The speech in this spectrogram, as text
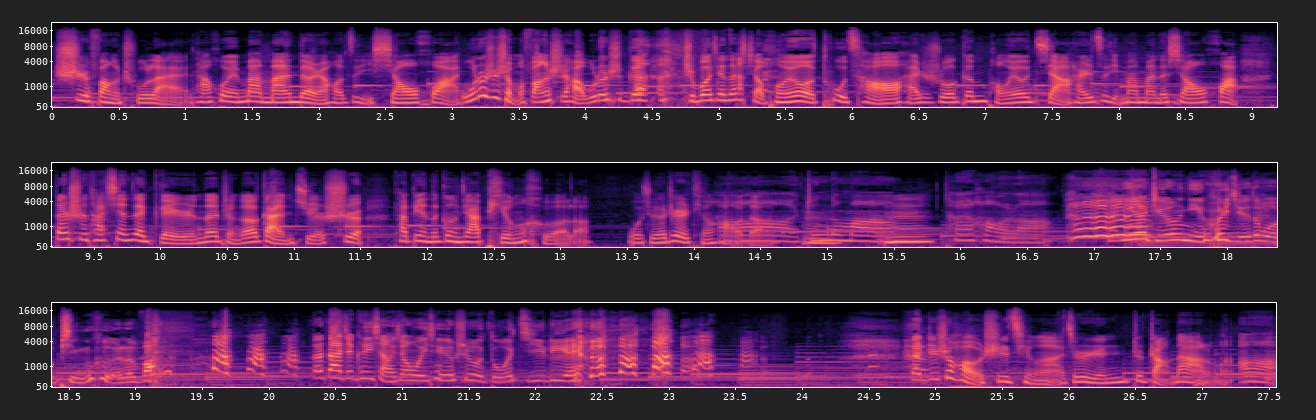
释放出来。他会慢慢的，然后自己消化。无论是什么方式哈，无论是跟 直播间的小朋友吐槽，还是说跟朋友讲，还是自己慢慢的消化。但是他现在给人的整个感觉是，他变得更加平和了。我觉得这是挺好的，真的吗？嗯，太好了，应该只有你会觉得我平和了吧？那大家可以想象我以前是有多激烈呀。但这是好事情啊，就是人就长大了嘛。啊，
